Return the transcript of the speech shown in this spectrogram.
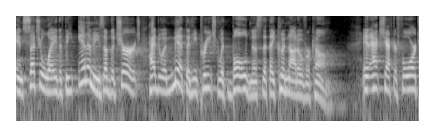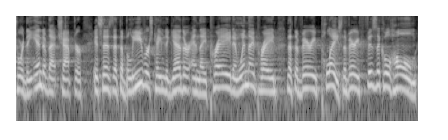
in such a way that the enemies of the church had to admit that he preached with boldness that they could not overcome. In Acts chapter 4, toward the end of that chapter, it says that the believers came together and they prayed, and when they prayed, that the very place, the very physical home,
